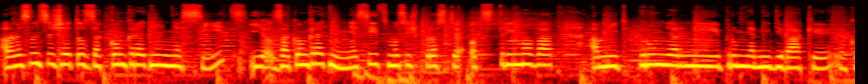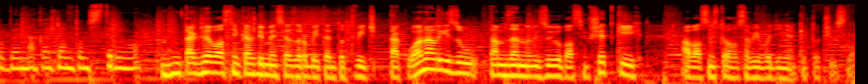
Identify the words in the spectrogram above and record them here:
ale myslím si, že je to za konkrétní měsíc, jo, za konkrétní měsíc musíš prostě odstreamovat a mít průměrný, průměrný diváky jakoby na každém tom streamu. Mhm, takže vlastně každý měsíc robí tento Twitch takú analýzu, tam zanalizujú vlastně všetkých a vlastně z toho sa vyvodí nějaké to číslo.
